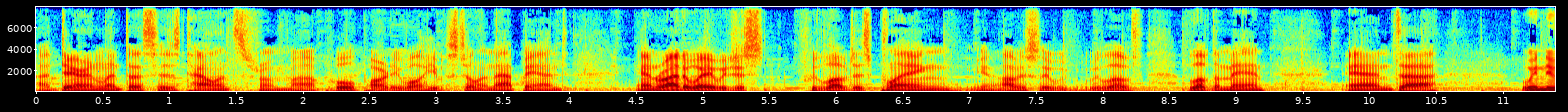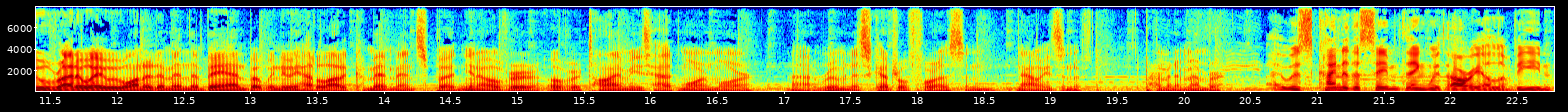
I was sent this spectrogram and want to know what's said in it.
Uh, Darren lent us his talents from uh, Pool Party while he was still in that band, and right away we just we loved his playing. You know, obviously we, we love love the man, and uh, we knew right away we wanted him in the band, but we knew he had a lot of commitments. But you know, over over time he's had more and more uh, room in his schedule for us, and now he's a permanent member. It was kind of the same thing with Ariel Levine.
